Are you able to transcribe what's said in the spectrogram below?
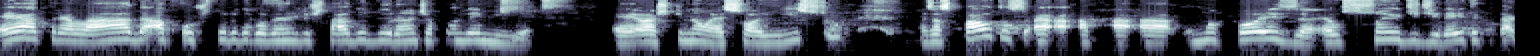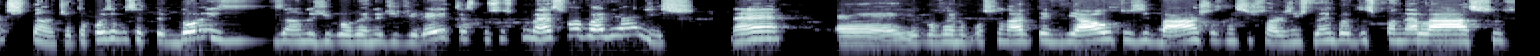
é atrelada à postura do governo do Estado durante a pandemia. É, eu acho que não é só isso, mas as pautas, a, a, a, uma coisa é o sonho de direita que está distante, outra coisa é você ter dois anos de governo de direita e as pessoas começam a avaliar isso, né? É, e o governo Bolsonaro teve altos e baixos nessa história. A gente lembra dos panelaços,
